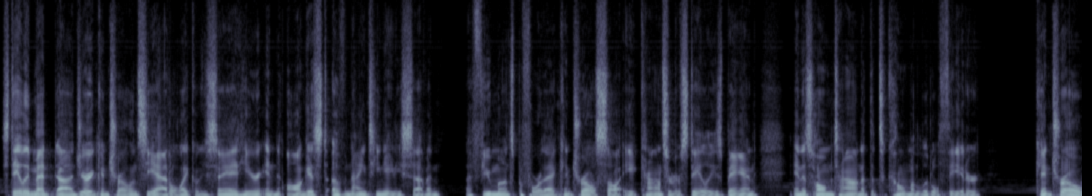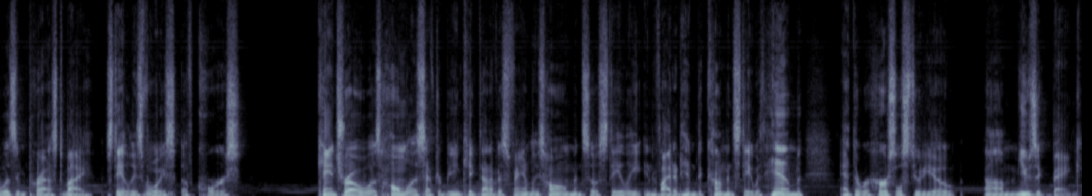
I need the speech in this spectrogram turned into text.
Staley met uh, Jerry Cantrell in Seattle, like we say here, in August of 1987. A few months before that, Cantrell saw a concert of Staley's band in his hometown at the Tacoma Little Theater. Cantrell was impressed by Staley's voice, of course, Cantrell was homeless after being kicked out of his family's home, and so Staley invited him to come and stay with him at the rehearsal studio um, Music Bank.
